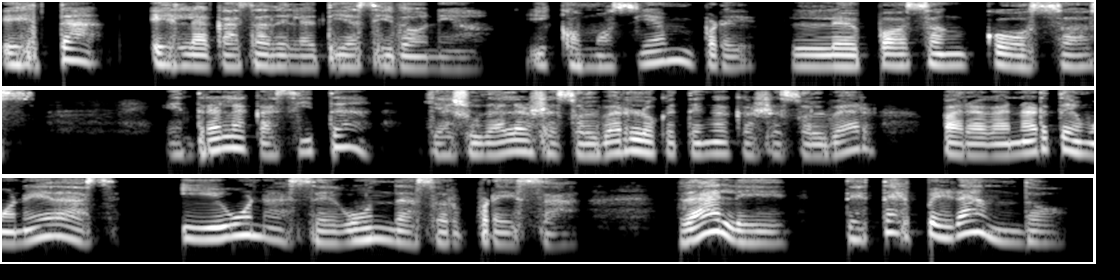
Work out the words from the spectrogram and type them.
Esta es la casa de la tía Sidonia y como siempre le pasan cosas. Entra a la casita y ayúdala a resolver lo que tenga que resolver para ganarte monedas y una segunda sorpresa. Dale, te está esperando.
